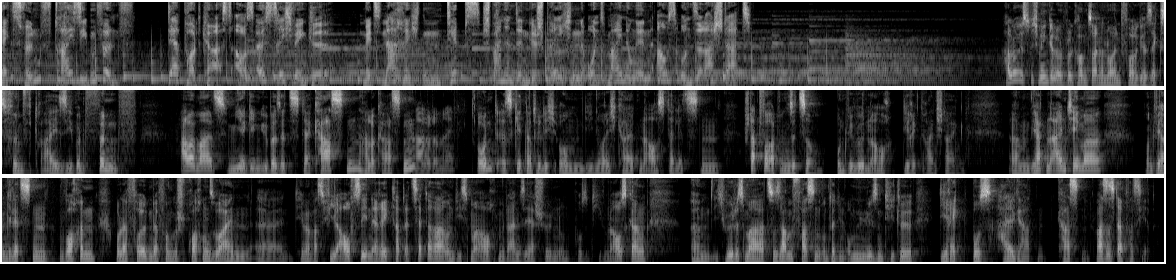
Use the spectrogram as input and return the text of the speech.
65375. Der Podcast aus Österreich-Winkel. Mit Nachrichten, Tipps, spannenden Gesprächen und Meinungen aus unserer Stadt. Hallo Österreich-Winkel und willkommen zu einer neuen Folge 65375. Abermals mir gegenüber sitzt der Carsten. Hallo Carsten. Hallo Dominik. Und es geht natürlich um die Neuigkeiten aus der letzten Stadtverordnungssitzung. Und wir würden auch direkt reinsteigen. Ähm, wir hatten ein Thema und wir haben die letzten Wochen oder Folgen davon gesprochen, so ein, äh, ein Thema, was viel Aufsehen erregt hat, etc. Und diesmal auch mit einem sehr schönen und positiven Ausgang. Ähm, ich würde es mal zusammenfassen unter den ominösen Titel Direktbus Hallgarten. Carsten, was ist da passiert?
